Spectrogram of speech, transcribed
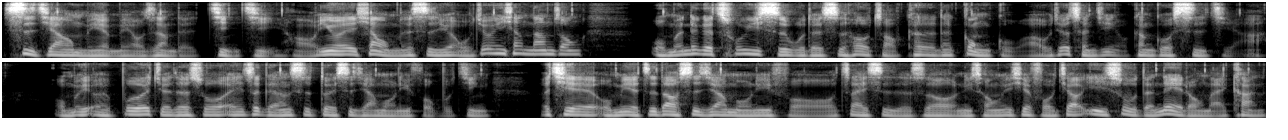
释迦我们也没有这样的禁忌。好，因为像我们的寺院，我就印象当中，我们那个初一十五的时候早课那供果啊，我就曾经有看过释迦。我们呃不会觉得说，哎，这个人是对释迦牟尼佛不敬。而且我们也知道，释迦牟尼佛在世的时候，你从一些佛教艺术的内容来看，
